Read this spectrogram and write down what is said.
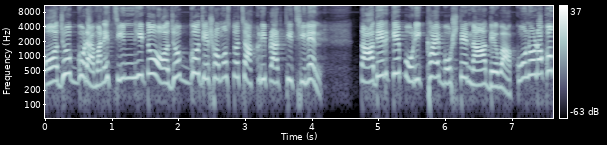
অযোগ্যরা মানে চিহ্নিত অযোগ্য যে সমস্ত চাকরি প্রার্থী ছিলেন তাদেরকে পরীক্ষায় বসতে না দেওয়া, কোনো রকম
